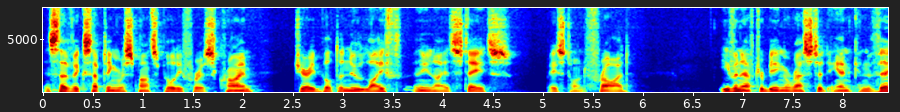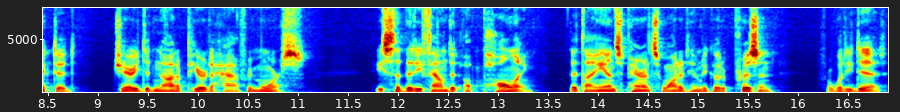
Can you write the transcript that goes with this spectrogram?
Instead of accepting responsibility for his crime, Jerry built a new life in the United States based on fraud. Even after being arrested and convicted, Jerry did not appear to have remorse. He said that he found it appalling that Diane's parents wanted him to go to prison for what he did.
